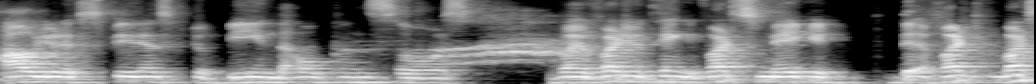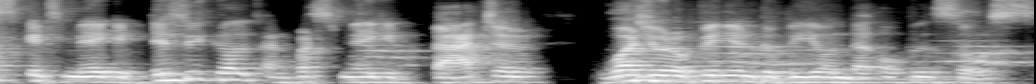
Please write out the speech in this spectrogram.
how your experience to be in the open source. What, what do you think? What's make it what what's it make it difficult and what's make it better what's your opinion to be on the open source?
